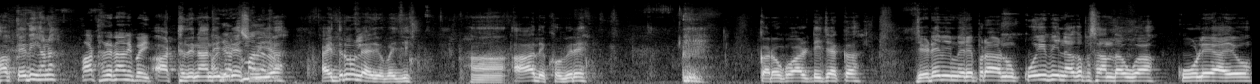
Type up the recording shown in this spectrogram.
ਹਫ਼ਤੇ ਦੀ ਹਨਾ 8 ਦਿਨਾਂ ਦੀ ਬਾਈ। 8 ਦਿਨਾਂ ਦੀ ਵੀਰੇ ਸੂਈ ਆ ਇਧਰ ਨੂੰ ਲੈ ਜਾਓ ਬਾਈ ਜੀ। ਹਾਂ ਆਹ ਦੇਖੋ ਵੀਰੇ। ਕਰੋ ਕੁਆਲਿਟੀ ਚੈੱਕ। ਜਿਹੜੇ ਵੀ ਮੇਰੇ ਭਰਾ ਨੂੰ ਕੋਈ ਵੀ ਨਗ ਪਸੰਦ ਆਊਗਾ ਕੋਲੇ ਆਇਓ।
